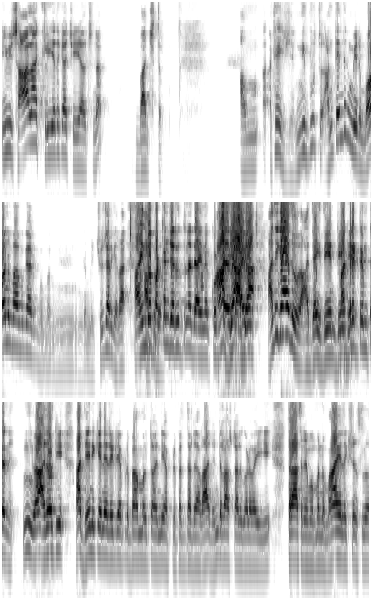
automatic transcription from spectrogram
ఇవి చాలా క్లియర్గా చేయాల్సిన బాధ్యతలు. అంటే ఎన్ని బూత్ అంతెందుకు మీరు మోహన్ బాబు గారు మీరు చూశారు కదా? ఆయనతో పక్కన జరుగుతున్నది ఆయన అదే- కాదు అదే అని. అదొకటి. ఆ, దేనికైనా రెడ్డి అప్పుడు బ్రాహ్మణులతో అన్ని అప్పుడు పెద్ద రెండు రాష్ట్రాలు గొడవ అయ్యి తర్వాతనేమో మొన్న మా ఎలక్షన్స్లో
